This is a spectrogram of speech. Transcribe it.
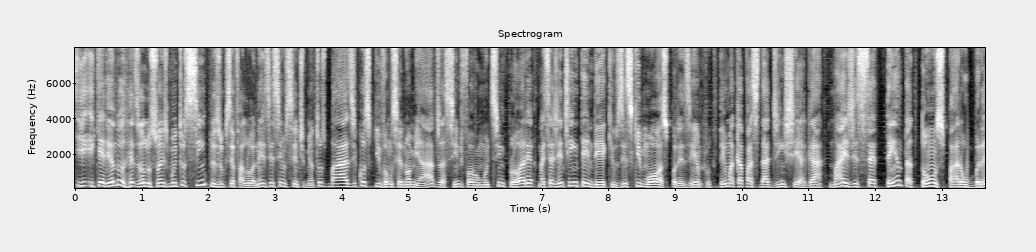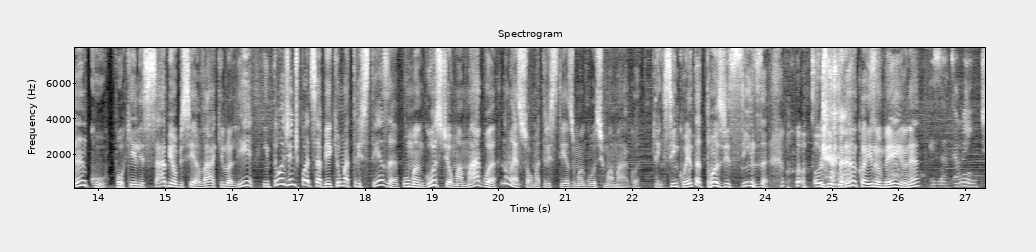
E, e, querendo resoluções muito simples, o que você falou, né? Existem os sentimentos básicos que vão ser nomeados assim de forma muito simplória, mas se a gente entender que os esquimós, por exemplo, têm uma capacidade de enxergar mais de 70 tons para o branco, porque eles sabem observar aquilo ali, então a gente pode saber que uma tristeza, uma angústia, uma mágoa, não é só uma tristeza, uma angústia, uma mágoa. Tem 50 tons de cinza ou de branco aí no meio, né? Exatamente.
